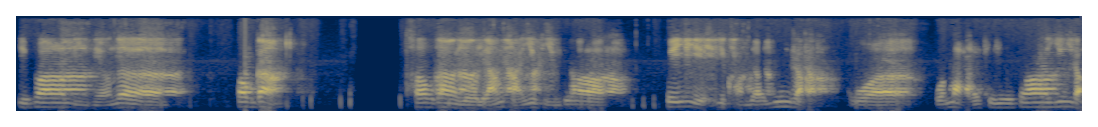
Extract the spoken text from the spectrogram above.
一双李宁的 Top 杠，Top 杠有两款，一款叫飞翼，一款叫鹰爪。我我买的是一双鹰爪，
